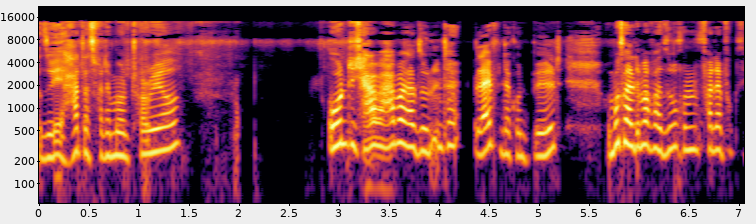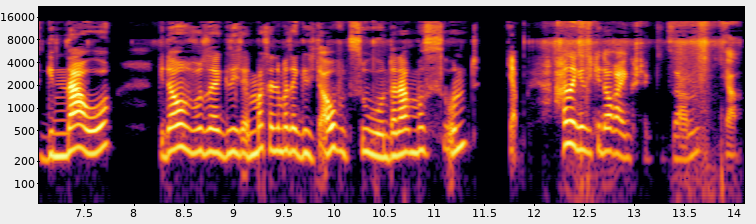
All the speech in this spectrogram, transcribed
Also er hat das Fanta Monitorial. Und ich habe, habe halt so ein Live-Hintergrundbild und muss halt immer versuchen, Fanta Foxy genau, genau wo sein Gesicht, er macht halt immer sein Gesicht auf und zu und danach muss es und, ja, hat sein Gesicht genau reingesteckt sozusagen, ja.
